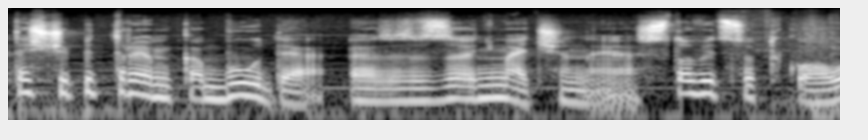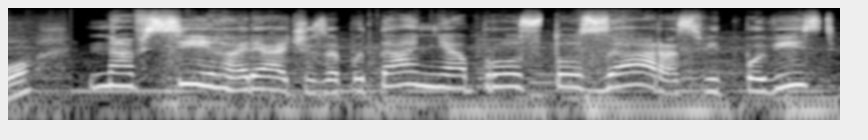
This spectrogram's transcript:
Те, що підтримка буде е, з Німеччини 100%, На всі гарячі запитання просто зараз відповість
